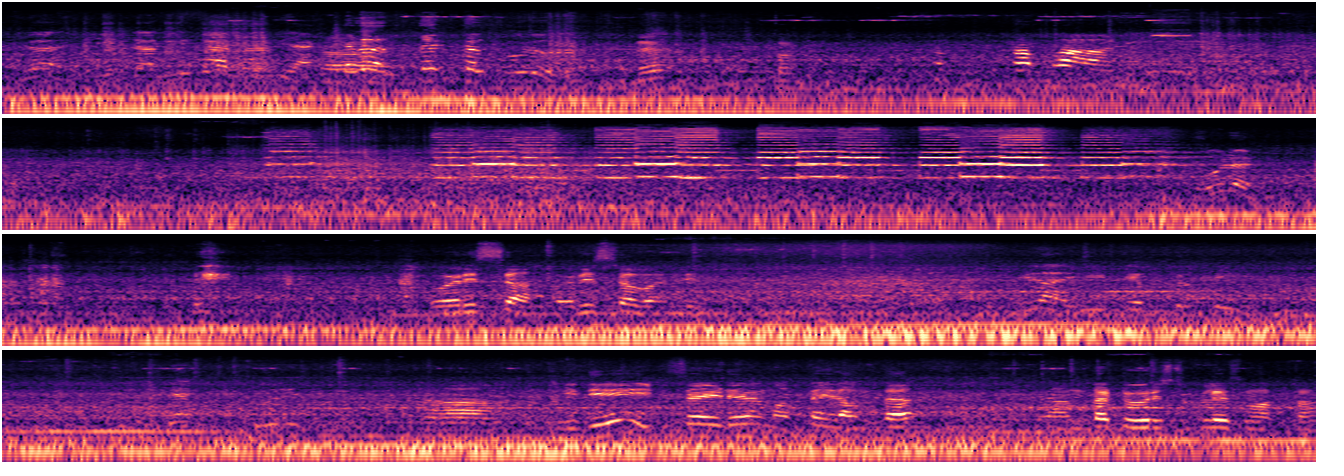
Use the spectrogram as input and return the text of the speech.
ఇగో ఈ దండిగా అన్నది ఎక్కడ అంతే చూడు అదే సత్తపాని చూడండి ఒరిస్సా ఒరిస్సా బండి ఇక ఈ టెంపుల్ ఇదే టూరిస్ట్ ఆ, ఇది ఇటు సైడ్ మొత్తం ఇదంతా ఇదంతా టూరిస్ట్ ప్లేస్ మొత్తం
